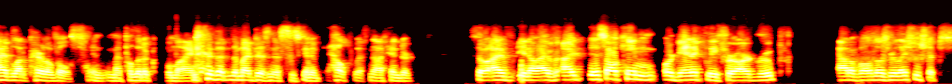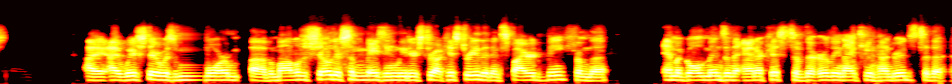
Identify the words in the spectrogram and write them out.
I have a lot of parallel goals in my political mind that, that my business is going to help with, not hinder. So I've, you know, I've, I, this all came organically for our group out of all those relationships. I, I wish there was more of a model to show. There's some amazing leaders throughout history that inspired me from the Emma Goldmans and the anarchists of the early 1900s to the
